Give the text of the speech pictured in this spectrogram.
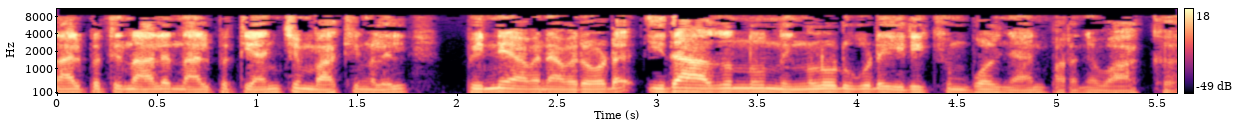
നാൽപ്പത്തിനാലും നാൽപ്പത്തിയഞ്ചും വാക്യങ്ങളിൽ പിന്നെ അവൻ അവരോട് ഇതാകുന്നു നിങ്ങളോടുകൂടെ ഇരിക്കുമ്പോൾ ഞാൻ പറഞ്ഞ വാക്ക്.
